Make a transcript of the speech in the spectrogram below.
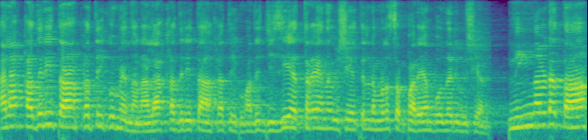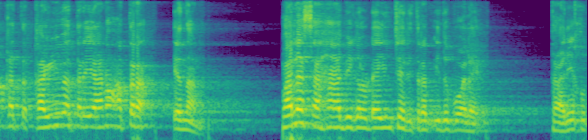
അല കതിരി താക്കത്തിക്കും എന്നാണ്. അല കതിരി താക്കത്തിക്കും. അത് ജിസിയ എത്ര എന്ന വിഷയത്തിൽ നമ്മൾ പറയാൻ പോകുന്ന ഒരു വിഷയമാണ്. നിങ്ങളുടെ താക്കത്ത് കഴിവ് എത്രയാണോ അത്ര എന്നാണ്. പല സഹാബികളുടെയും ചരിത്രം ഇതുപോലെ. താരിഖ്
